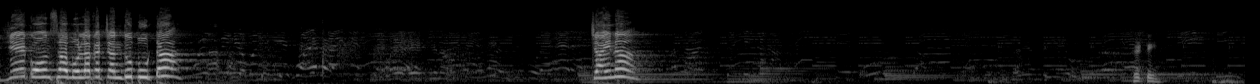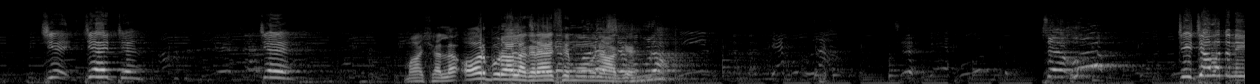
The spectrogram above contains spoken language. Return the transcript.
ये कौन सा मुल्ला का चंदू बूटा? चाइना। सिटी। चे चे चे। चे माशाल्लाह और बुरा लग रहा है ऐसे मुँह बना के। चीचा वतनी।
